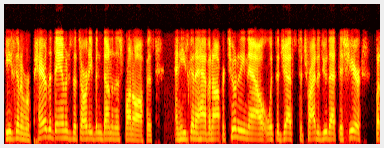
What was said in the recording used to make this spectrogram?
he's going to repair the damage that's already been done in this front office and he's going to have an opportunity now with the Jets to try to do that this year. But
